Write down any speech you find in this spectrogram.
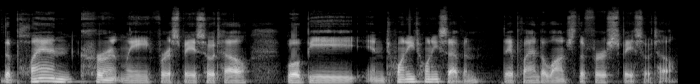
the plan currently for a space hotel will be in 2027. They plan to launch the first space hotel.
